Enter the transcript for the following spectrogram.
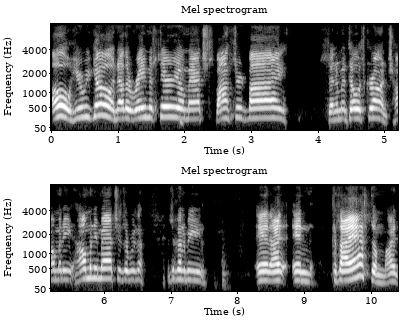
"Oh, here we go, another Rey Mysterio match sponsored by Cinnamon Toast Crunch. How many how many matches are we going? Is it going to be?" And I and because I asked him, I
